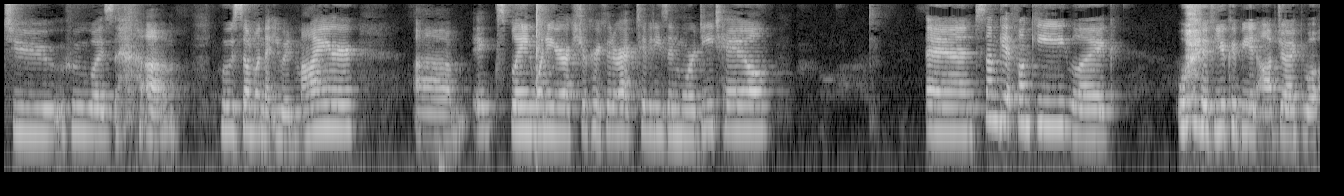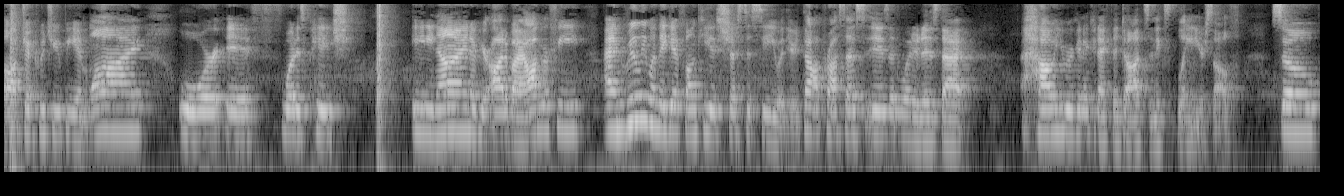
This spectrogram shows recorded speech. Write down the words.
to who was um, who's someone that you admire, um, explain one of your extracurricular activities in more detail, and some get funky, like if you could be an object, what object would you be and why, or if what is page 89 of your autobiography. And really when they get funky, it's just to see what your thought process is and what it is that, how you were gonna connect the dots and explain yourself. So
